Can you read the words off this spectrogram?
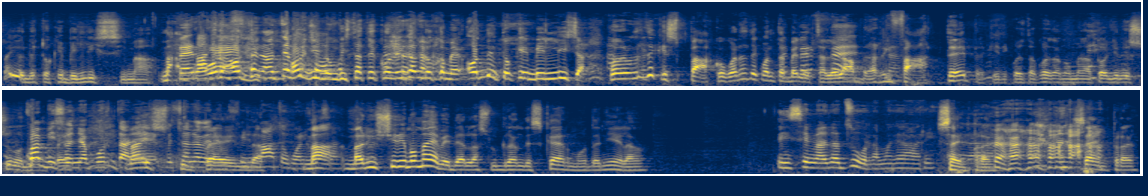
Ma io ho detto che è bellissima. Ma Perché? ora oggi, Non oggi posso- non vi state collegando con me. Ho detto che è bellissima. Guardate che spacco, guardate quanta bellezza. Le labbra rifatte, perché di questa cosa non me la toglie nessuno. Qua bisogna pezzo. portare- Ma è bisogna avere un filmato, qualcosa. Ma, ma riusciremo mai a vederla sul grande schermo, Daniela? Insieme ad Azzurra magari. Sempre. Sempre.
